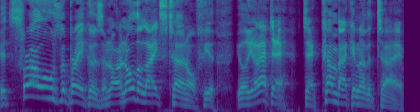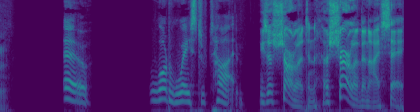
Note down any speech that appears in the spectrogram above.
it throws the breakers and, and all the lights turn off. You, you'll, you'll have to, to come back another time. Oh, what a waste of time. He's a charlatan. A charlatan, I say.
